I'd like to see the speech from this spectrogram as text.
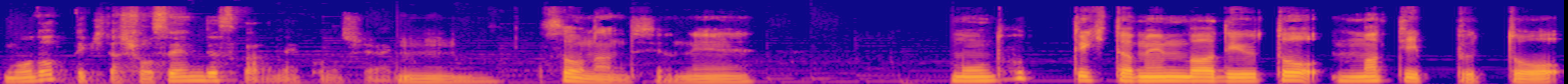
戻ってきた初戦ですからね、この試合。うん。そうなんですよね。戻ってきたメンバーで言うと、マティップと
